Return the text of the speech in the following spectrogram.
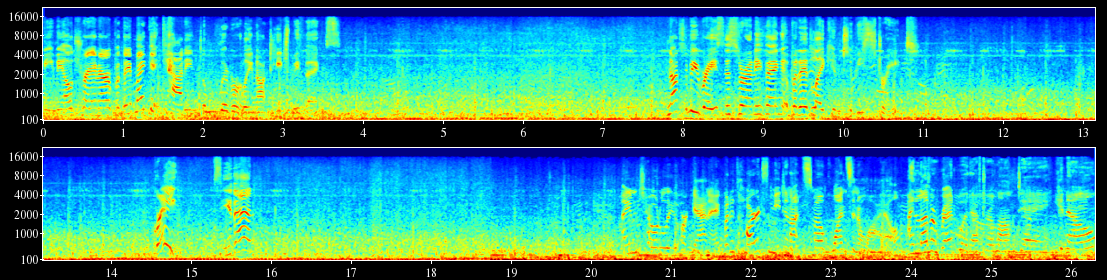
female trainer, but they might get catty and deliberately not teach me things. Not to be anything, but I'd like him to be straight. Great! See you then! I'm totally organic, but it's hard for me to not smoke once in a while. I love a redwood after a long day, you know?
